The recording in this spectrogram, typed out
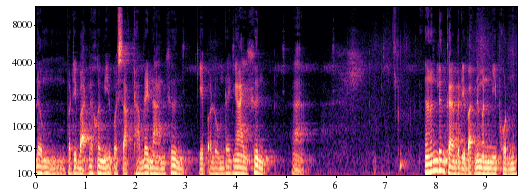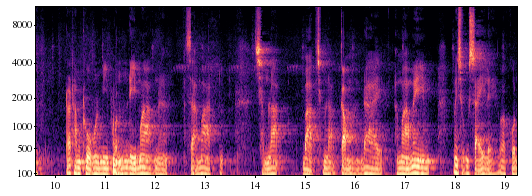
เริ่มปฏิบัติไม่ค่อยมีอุปสรรคทำได้นานขึ้น เก็บอารมณ์ได้ง่ายขึ้นดังนั้นเรื่องการปฏิบัตินี่มันมีผล ถ้าทำถูกมันมีผลดีมากนะสามารถชำระบาปชำระกรรมได้มาไม่ไม่สงสัยเลยว่าคน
